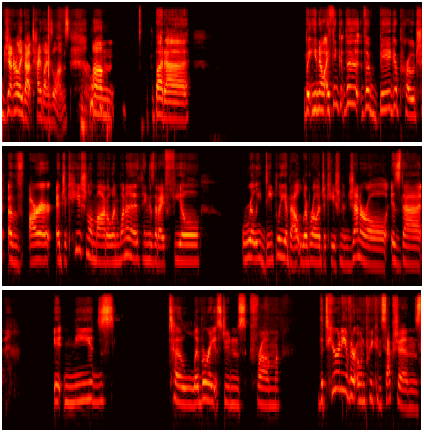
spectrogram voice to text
generally about tidelines alums. Um but uh but you know i think the the big approach of our educational model and one of the things that i feel really deeply about liberal education in general is that it needs to liberate students from the tyranny of their own preconceptions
